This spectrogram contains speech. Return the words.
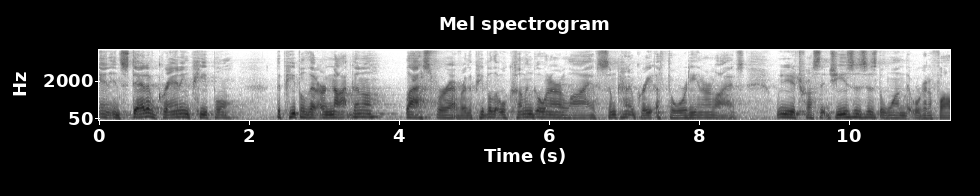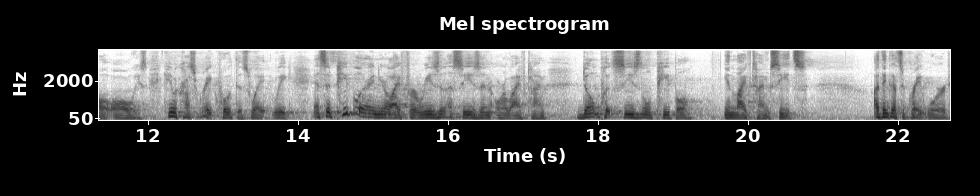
and instead of granting people, the people that are not going to last forever, the people that will come and go in our lives, some kind of great authority in our lives, we need to trust that Jesus is the one that we're going to follow always. Came across a great quote this week and said, People are in your life for a reason, a season, or a lifetime. Don't put seasonal people in lifetime seats. I think that's a great word.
